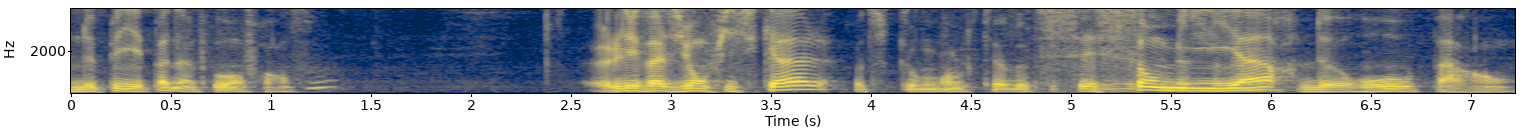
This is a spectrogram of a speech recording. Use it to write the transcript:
ne payaient pas d'impôts en France. Euh, L'évasion fiscale, c'est 100 milliards d'euros par an,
